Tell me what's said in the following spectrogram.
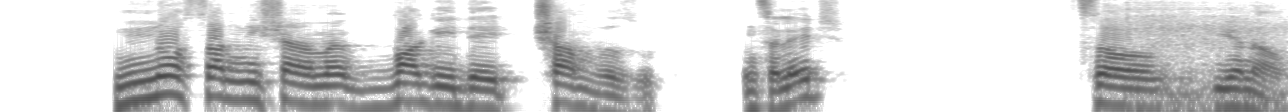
nu o să am nici mai vagă idee ce am văzut. Înțelegi? So, you know.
